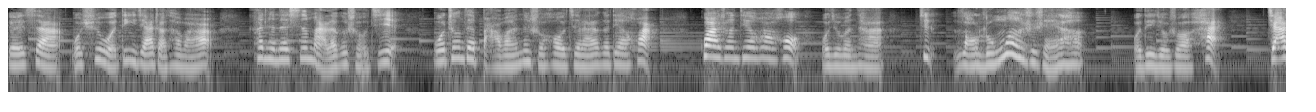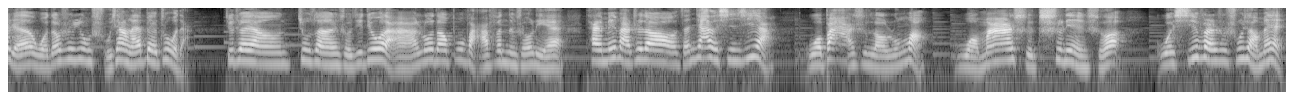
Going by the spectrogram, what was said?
有一次啊，我去我弟家找他玩，看见他新买了个手机，我正在把玩的时候，进来了个电话。挂上电话后，我就问他：“这老龙王是谁啊？”我弟就说：“嗨。”家人，我都是用属相来备注的。就这样，就算手机丢了啊，落到不法分子手里，他也没法知道咱家的信息啊。我爸是老龙王，我妈是赤练蛇，我媳妇儿是鼠小妹，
